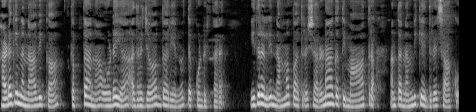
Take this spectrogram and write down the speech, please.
ಹಡಗಿನ ನಾವಿಕ, ಕಪ್ತಾನ, ಒಡೆಯ ಅದರ ಜವಾಬ್ದಾರಿಯನ್ನು ತೆಕ್ಕೊಂಡಿರ್ತಾರೆ. ಇದರಲ್ಲಿ ನಮ್ಮ ಪಾತ್ರ ಶರಣಾಗತಿ ಮಾತ್ರ ಅಂತ ನಂಬಿಕೆ ಇದ್ದರೆ ಸಾಕು.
